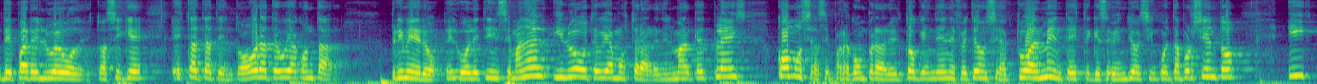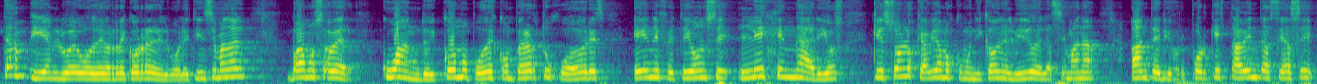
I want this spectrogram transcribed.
depare luego de esto. Así que estate atento. Ahora te voy a contar primero el boletín semanal y luego te voy a mostrar en el marketplace cómo se hace para comprar el token de NFT11 actualmente, este que se vendió al 50%, y también luego de recorrer el boletín semanal, vamos a ver cuándo y cómo podés comprar tus jugadores NFT 11 legendarios, que son los que habíamos comunicado en el video de la semana anterior, porque esta venta se hace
